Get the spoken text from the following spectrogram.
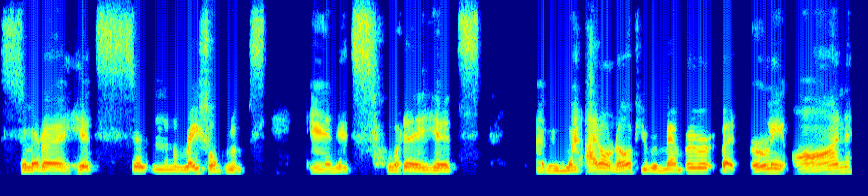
sort of hits certain racial groups and it sort of hits i mean i don't know if you remember but early on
